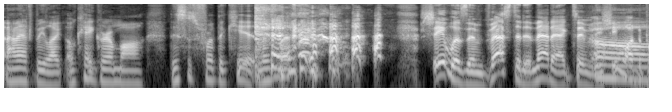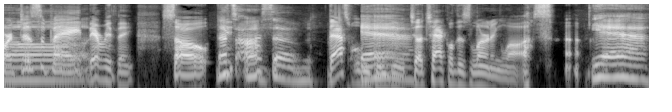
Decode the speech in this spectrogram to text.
And I'd have to be like, okay, grandma, this is for the kid. Let's let-" she was invested in that activity. She wanted to participate and everything. So That's you- awesome. that's what we can do to tackle this learning loss. Yeah.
